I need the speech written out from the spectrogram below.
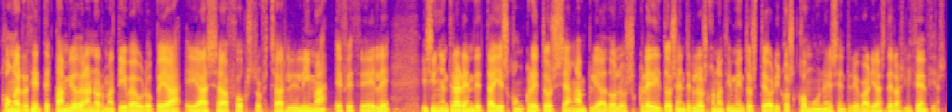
Con el reciente cambio de la normativa europea EASA Foxtrot Charlie Lima, FCL, y sin entrar en detalles concretos, se han ampliado los créditos entre los conocimientos teóricos comunes entre varias de las licencias.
